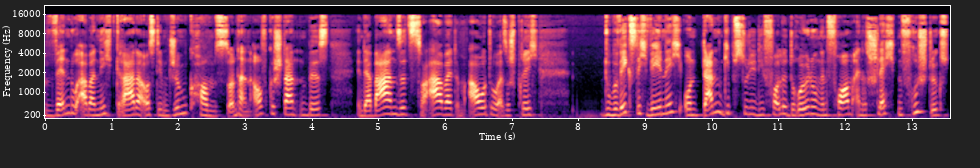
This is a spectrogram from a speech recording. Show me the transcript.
Wenn du aber nicht gerade aus dem Gym kommst, sondern aufgestanden bist, in der Bahn sitzt, zur Arbeit, im Auto, also sprich, du bewegst dich wenig und dann gibst du dir die volle Dröhnung in Form eines schlechten Frühstücks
